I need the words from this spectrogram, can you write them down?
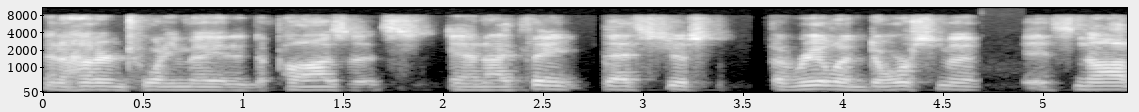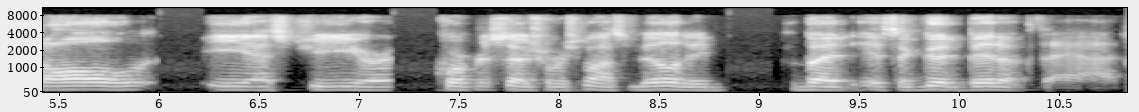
and 120 million in deposits. And I think that's just a real endorsement. It's not all ESG or corporate social responsibility, but it's a good bit of that.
